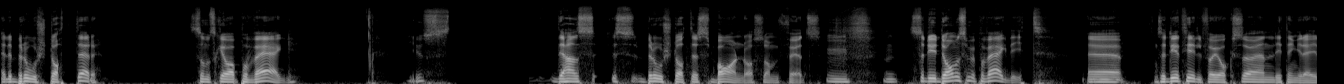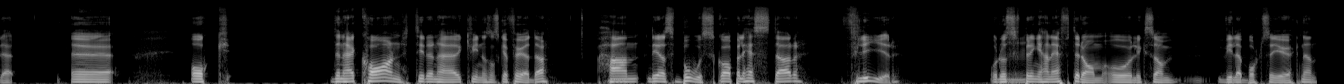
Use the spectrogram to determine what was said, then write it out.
eller brorsdotter, som ska vara på väg. Just Det är hans brorsdotters barn då som föds. Mm. Så det är de som är på väg dit. Eh, Mm. så det tillför ju också en liten grej där. Eh, och den här karn till den här kvinnan som ska föda, han, deras boskap eller hästar flyr. Och då Mm. springer han efter dem och liksom villar bort sig i öknen.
